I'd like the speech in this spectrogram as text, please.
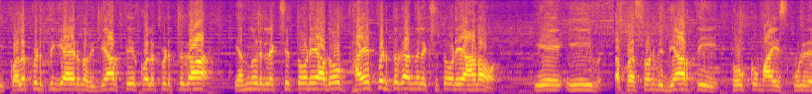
ഈ കൊലപ്പെടുത്തുകയായിരുന്നു? വിദ്യാർത്ഥിയെ കൊലപ്പെടുത്തുക എന്നൊരു ലക്ഷ്യത്തോടെ അതോ ഭയപ്പെടുത്തുക എന്ന ലക്ഷ്യത്തോടെയാണോ ഈ പ്ലസ് വൺ വിദ്യാർത്ഥി തോക്കുമായി സ്കൂളിൽ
